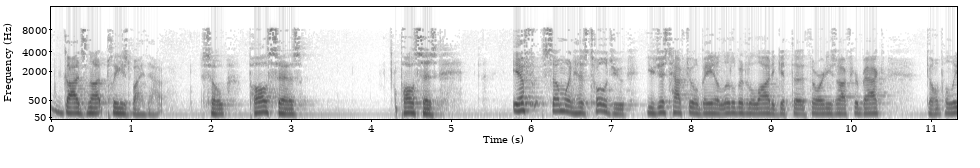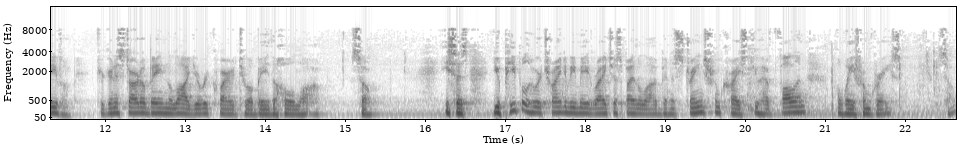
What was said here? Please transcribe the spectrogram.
God's not pleased by that. So Paul says, Paul says, if someone has told you you just have to obey a little bit of the law to get the authorities off your back, don't believe them. If you're going to start obeying the law, you're required to obey the whole law. So, he says, you people who are trying to be made righteous by the law have been estranged from Christ. You have fallen away from grace. So,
